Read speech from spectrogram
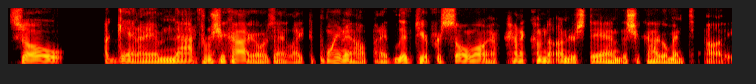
So again, I am not from Chicago, as I like to point out, but I've lived here for so long. I've kind of come to understand the Chicago mentality.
